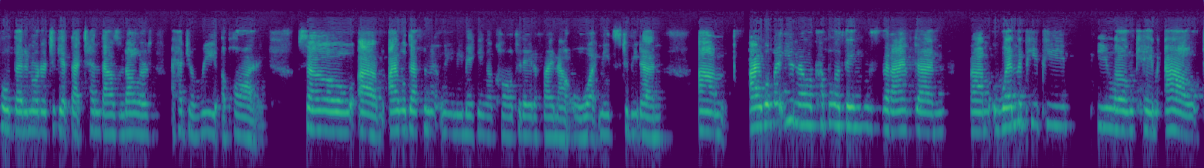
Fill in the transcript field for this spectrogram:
told that in order to get that ten thousand dollars, I had to reapply. So um, I will definitely be making a call today to find out what needs to be done. Um, I will let you know a couple of things that I've done. Um, when the PPP loan came out,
